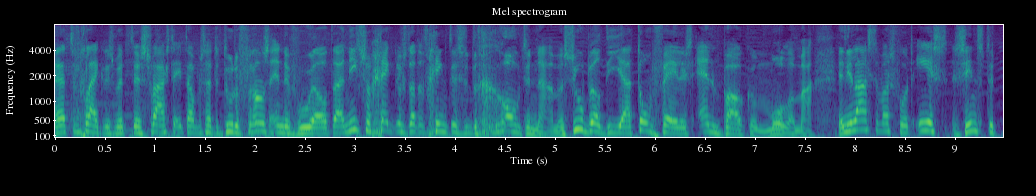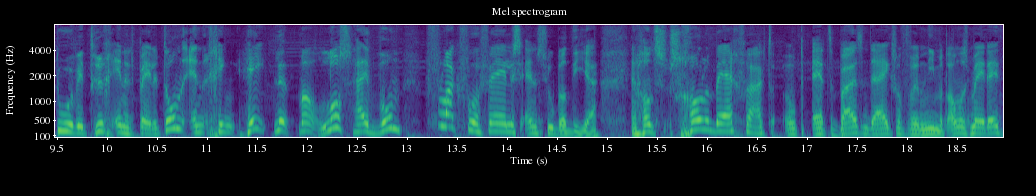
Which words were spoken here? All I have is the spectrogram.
Eh, te vergelijken dus met de zwaarste etappes uit de Tour de France en de Vuelta. Niet zo gek dus dat het ging tussen de grote namen. Soubel Dia, Tom Velers en Bauke Mollema. En die laatste was voor het eerst sinds de Tour weer terug in het peloton. En ging helemaal los. Hij won vlak voor Velers en Soubel Dia. En Hans Scholenberg vraagt op Ed Buitendijks of er niemand anders meedeed.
